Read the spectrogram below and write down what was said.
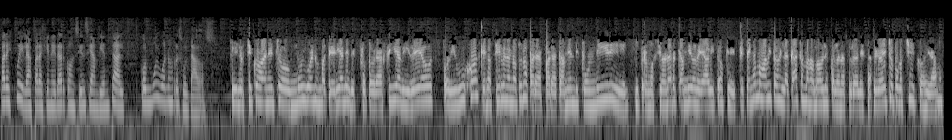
para escuelas para generar conciencia ambiental con muy buenos resultados. Sí, los chicos han hecho muy buenos materiales de fotografía, videos o dibujos que nos sirven a nosotros para, para también difundir y, promocionar cambios de hábitos, que, que tengamos hábitos en la casa más amables con la naturaleza, pero hecho por los chicos, digamos.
